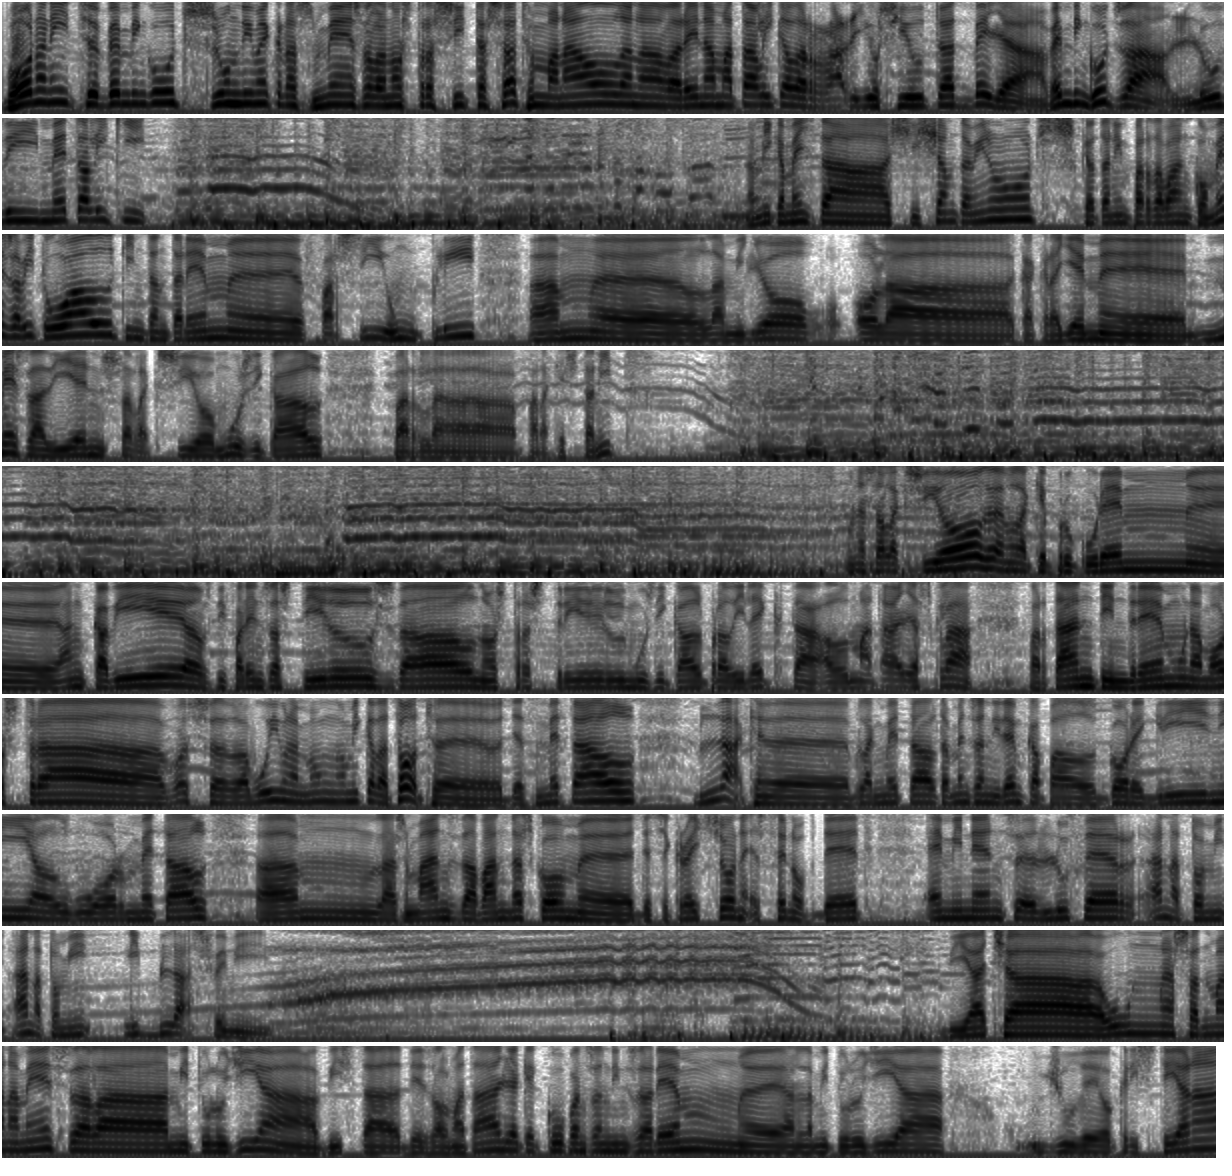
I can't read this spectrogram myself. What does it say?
Bona nit, benvinguts un dimecres més a la nostra cita setmanal en l'arena metàl·lica de Ràdio Ciutat Vella. Benvinguts a Ludi Metaliki. Una mica menys de 60 minuts que tenim per davant com és habitual, que intentarem eh, farcir, omplir amb eh, la millor o la que creiem eh, més adient selecció musical per, la, per aquesta nit. Una selecció en la que procurem eh, encabir els diferents estils del nostre estil musical predilecte, el metall, és clar. Per tant, tindrem una mostra, pues, avui una, una mica de tot, eh, death metal, black, eh, black metal, també ens anirem cap al gore green i el war metal amb les mans de bandes com eh, Desecration, Scene of Death, Eminence, Luther, Anatomy, Anatomy i Blasphemy. Viatge una setmana més a la mitologia vista des del metall. Aquest cop ens endinsarem eh, en la mitologia judeocristiana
